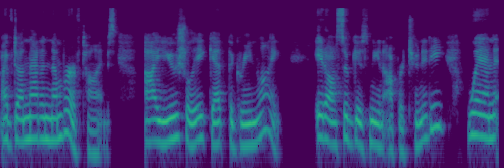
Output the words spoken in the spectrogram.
I've done that a number of times. I usually get the green light. It also gives me an opportunity when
